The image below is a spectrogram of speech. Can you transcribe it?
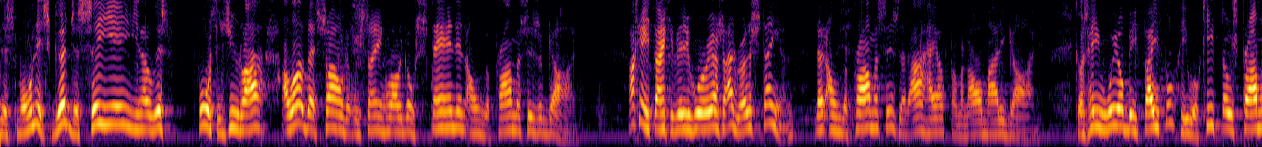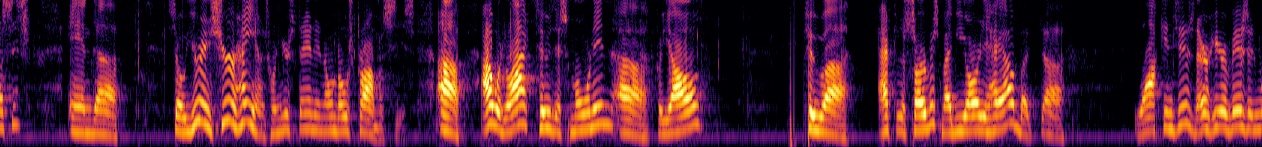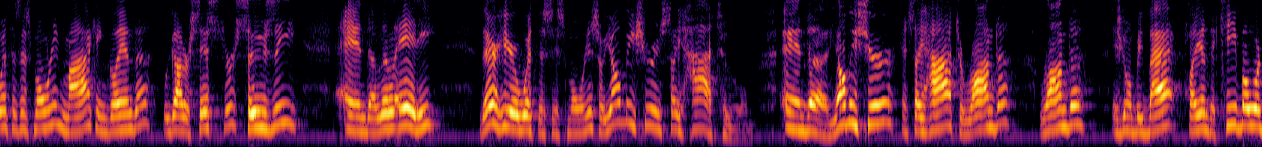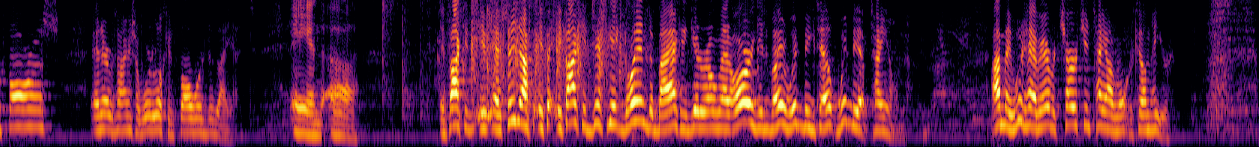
this morning. It's good to see you. You know, this 4th of July. I love that song that we sang a while ago, Standing on the Promises of God. I can't think of anywhere else I'd rather stand than on the promises that I have from an Almighty God. Because He will be faithful, He will keep those promises. And uh, so you're in sure hands when you're standing on those promises. Uh, I would like to this morning uh, for y'all to uh, after the service. Maybe you already have, but uh, Watkinses, they're here visiting with us this morning. Mike and Glenda. We got our sister, Susie, and uh, little Eddie. They're here with us this morning, so y'all be sure and say hi to them. And uh, y'all be sure and say hi to Rhonda. Rhonda is going to be back playing the keyboard for us and everything, so we're looking forward to that. And uh, if I could, if, if, if I could just get Glenda back and get her on that organ, man, we'd be, we'd be uptown. I mean, we'd have every church in town wanting to come here.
